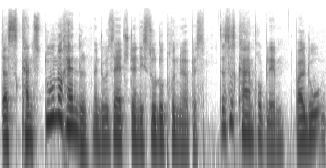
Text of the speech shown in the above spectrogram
Das kannst du noch handeln, wenn du selbstständig Solopreneur bist. Das ist kein Problem, weil du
